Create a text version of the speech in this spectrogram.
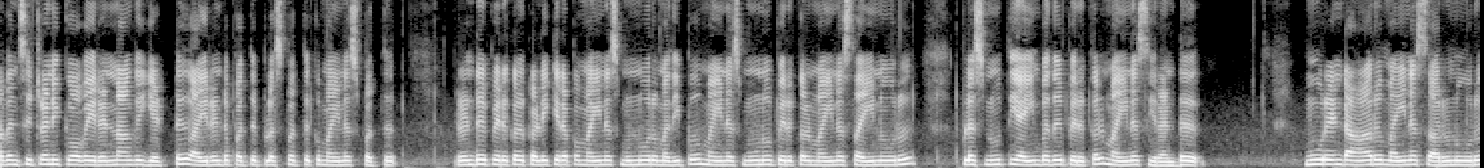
அதன் சிற்றணிக்கோவை ரெண்டாங்கு எட்டு ஐ ரெண்டு பத்து ப்ளஸ் பத்துக்கு மைனஸ் பத்து. ரெண்டு பெருக்கள் கழிக்கிறப்ப மைனஸ் முந்நூறு மதிப்பு மைனஸ் மூணு பெருக்கள் மைனஸ் ஐநூறு ப்ளஸ் நூற்றி ஐம்பது பெருக்கள் மைனஸ் இரண்டு. மூ ரெண்டு ஆறு மைனஸ் அறுநூறு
